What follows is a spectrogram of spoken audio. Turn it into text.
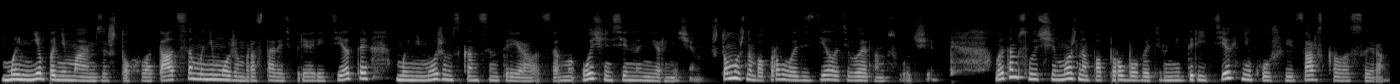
Мы не понимаем, за что хвататься. Мы не можем расставить приоритеты. Мы не можем сконцентрироваться. Мы очень сильно нервничаем. Что можно попробовать сделать в этом случае? В этом случае можно попробовать внедрить технику швейцарского сыра.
